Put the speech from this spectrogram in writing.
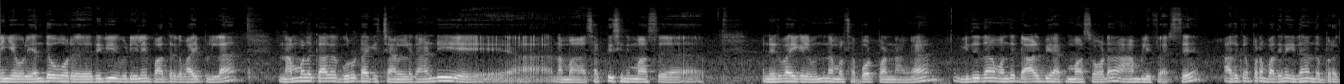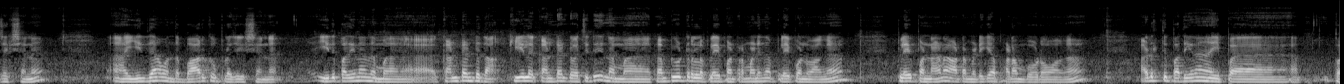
நீங்கள் ஒரு எந்த ஒரு ரிவ்யூ வீடியோலையும் பார்த்துருக்க வாய்ப்பு இல்லை. நம்மளுக்காக குரு டாக்கி சேனலுக்காண்டி நம்ம சக்தி சினிமாஸ் நிர்வாகிகள் வந்து நம்ம சப்போர்ட் பண்ணாங்க. இதுதான் வந்து டால்பி அட்மாஸோட ஆம்பிளிஃபயர்ஸு அதுக்கப்புறம் பார்த்திங்கன்னா இதுதான் இந்த ப்ரொஜெக்ஷனு இதுதான் அந்த பார்கோ ப்ரொஜெக்ஷனு இது பார்த்திங்கன்னா நம்ம கண்டென்ட் தான். கீழே கண்டென்ட் வச்சுட்டு நம்ம கம்ப்யூட்டரில் ப்ளே பண்ணுற மாதிரி தான் ப்ளே பண்ணுவாங்க. ப்ளே பண்ணாங்கன்னா ஆட்டோமேட்டிக்காக படம் போடுவாங்க. அடுத்து பார்த்திங்கன்னா இப்போ இப்போ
